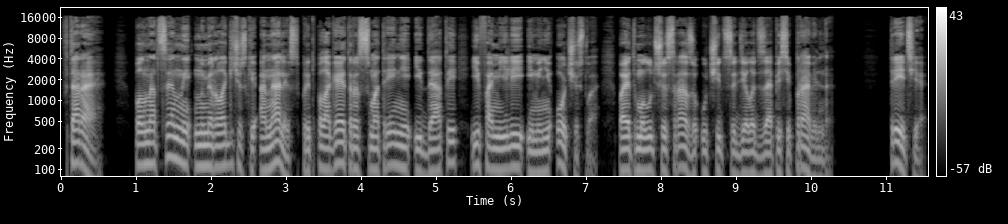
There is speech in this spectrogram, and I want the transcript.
Вторая. Полноценный нумерологический анализ предполагает рассмотрение и даты, и фамилии, имени, отчества, поэтому лучше сразу учиться делать записи правильно. Третье.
